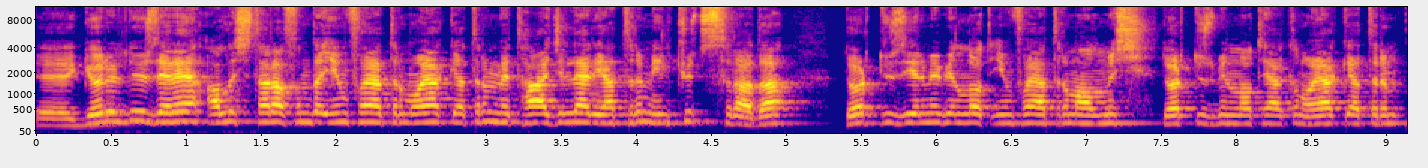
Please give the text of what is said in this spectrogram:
Ee, görüldüğü üzere alış tarafında info yatırım, oyak yatırım ve tacirler yatırım ilk 3 sırada. 420 bin lot info yatırım almış. 400 bin lota yakın oyak yatırım.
